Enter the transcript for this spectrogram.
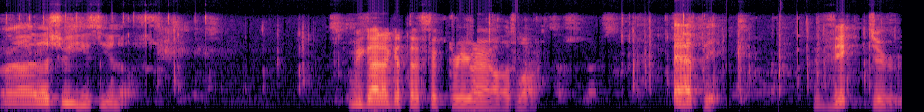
uh, that should be easy enough. We gotta get the victory royale as well. Epic. Victory.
